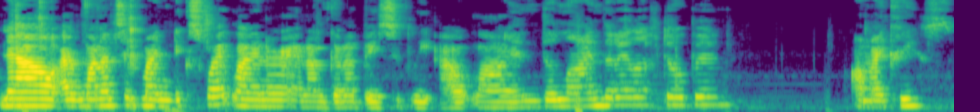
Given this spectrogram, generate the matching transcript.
Now I wanna take my NYX white liner and I'm gonna basically outline the line that I left open on my crease.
